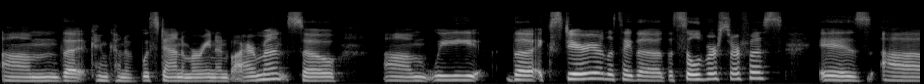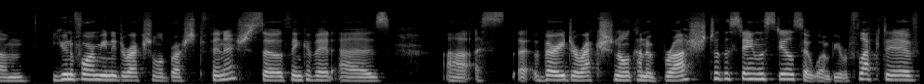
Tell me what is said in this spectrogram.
um, that can kind of withstand a marine environment. So Um, we, the exterior, let's say the, the silver surface is um, uniform unidirectional brushed finish. So think of it as uh, a, a, very directional kind of brush to the stainless steel. So it won't be reflective.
